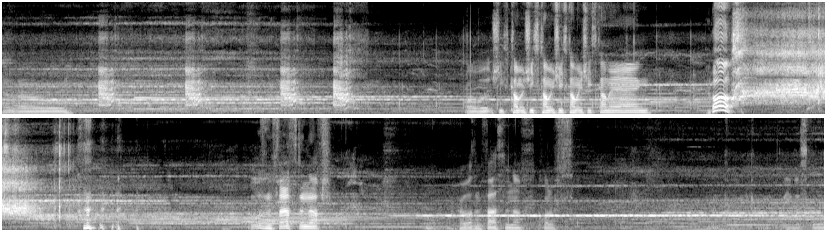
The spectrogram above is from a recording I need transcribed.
Hello. Oh, she's coming, she's coming, she's coming, she's coming. Oh! it wasn't fast enough. I wasn't fast enough, close. Okay, leave the school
